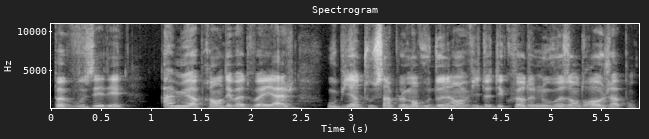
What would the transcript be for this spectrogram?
peuvent vous aider à mieux appréhender votre voyage ou bien tout simplement vous donner envie de découvrir de nouveaux endroits au Japon.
